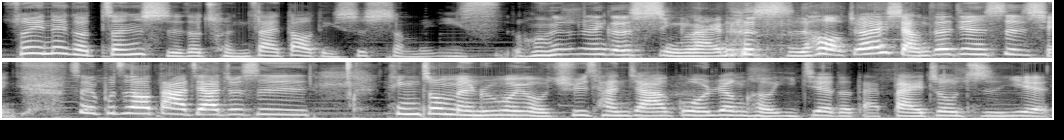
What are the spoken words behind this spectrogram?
所以那个真实的存在到底是什么意思？我 们那个醒来的时候就在想这件事情，所以不知道大家就是听众们如果有去参加过任何一届的白昼之夜，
